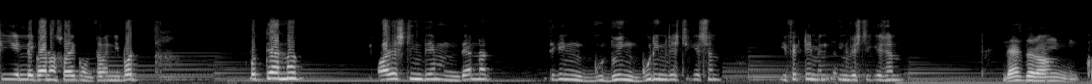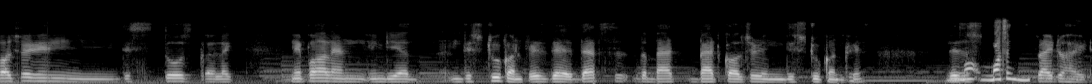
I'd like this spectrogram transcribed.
कि यसले गर्न सकेको हुन्छ भने but but they are not arresting them they're not taking doing good investigation effective investigation that's the wrong culture in this those like nepal and india these two countries that's the bad bad culture in these two countries they try to hide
